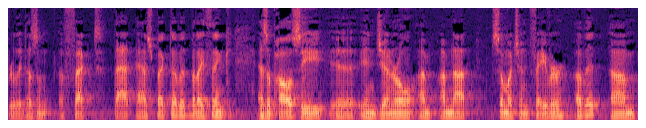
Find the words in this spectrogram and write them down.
really doesn't affect that aspect of it. But I think as a policy uh, in general, I'm, I'm not so much in favor of it um,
